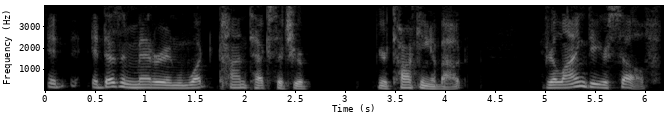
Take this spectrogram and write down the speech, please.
it it doesn't matter in what context that you're you're talking about. If you're lying to yourself,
